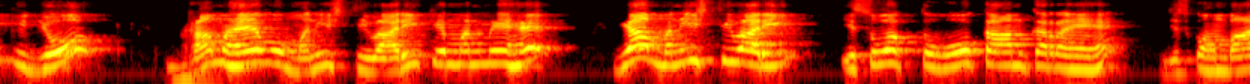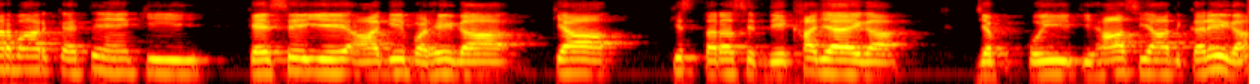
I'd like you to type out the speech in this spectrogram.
कि जो भ्रम है वो मनीष तिवारी के मन में है, या मनीष तिवारी इस वक्त वो काम कर रहे हैं, जिसको हम बार बार कहते हैं कि कैसे ये आगे बढ़ेगा, क्या, किस तरह से देखा जाएगा। जब कोई इतिहास याद करेगा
